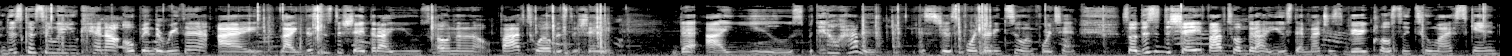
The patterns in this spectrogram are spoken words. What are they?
this concealer you cannot open. The reason I like this is the shade that I use. Oh no no no. 512 is the shade that I use but they don't have it. It's just 432 and 410 so this is the shade 512 that I use that matches very closely to my skin.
